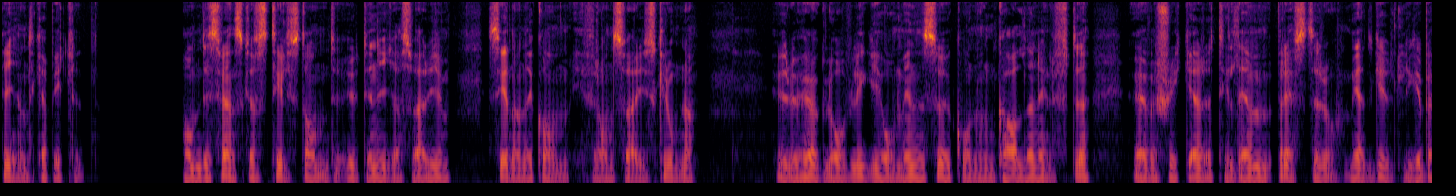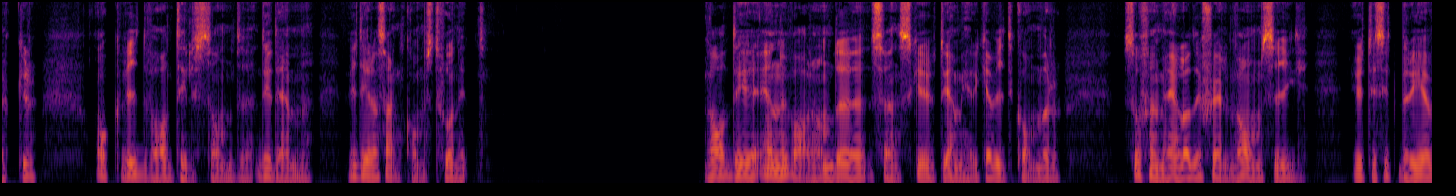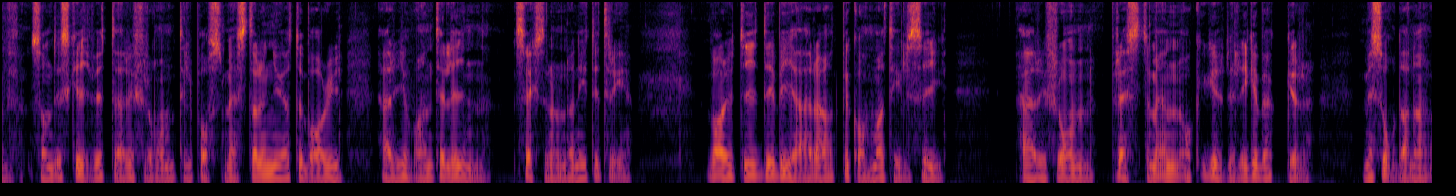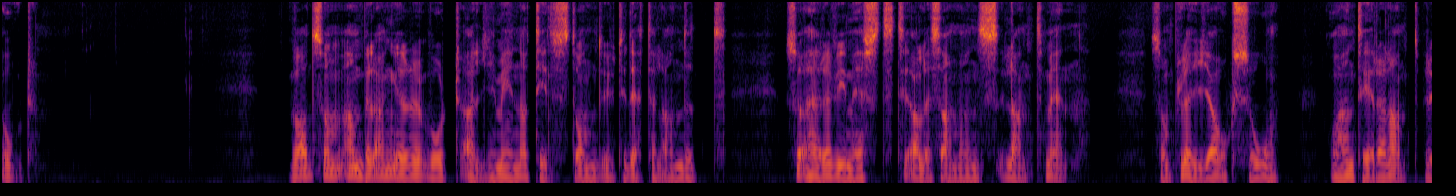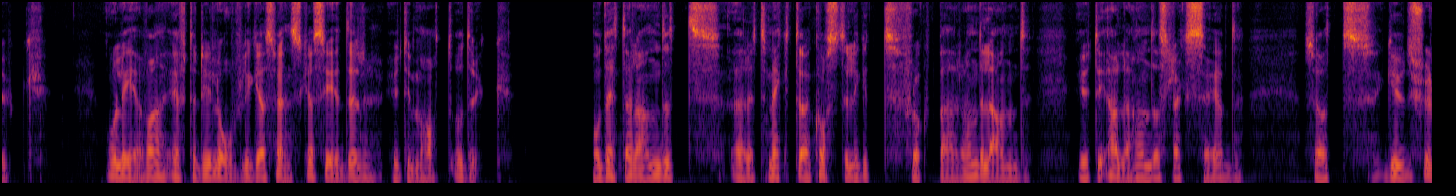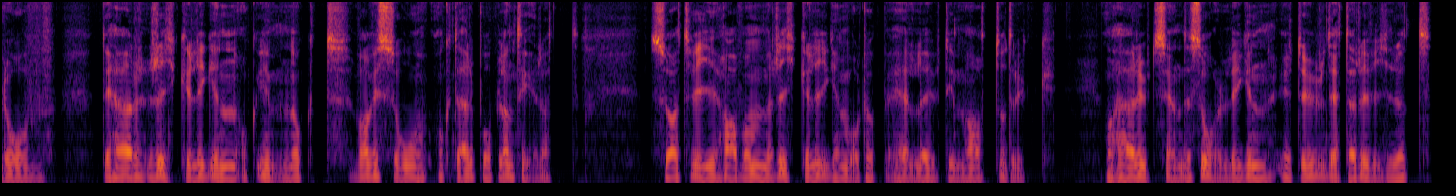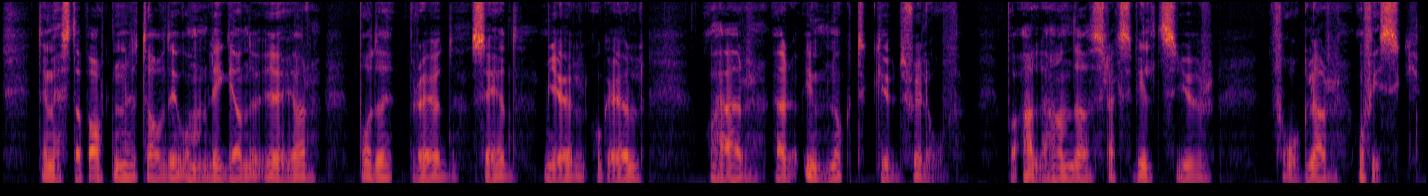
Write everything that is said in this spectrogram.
Tionde kapitlet. Om det svenskas tillstånd ut i nya Sverige sedan det kom ifrån Sveriges krona. Hur höglovlig i åminnelse konung Karl XI överskickar till dem präster och medgudlige böcker och vid vad tillstånd de dem vid deras ankomst funnit. Vad det ännu varande svenska ute i Amerika vidkommer, så förmäla de själva om sig ut i sitt brev som de skrivit därifrån till postmästaren i Göteborg, herr Johan Tellin, 1693, varuti de begära att bekomma till sig härifrån prästemän och gudeliga böcker med sådana ord. Vad som anbelanger vårt allgemena tillstånd ut i detta landet, så är vi mest till allesammans lantmän, som plöja och så och hantera lantbruk och leva efter de lovliga svenska seder uti mat och dryck. Och detta landet är ett mäkta kosteligt fruktbärande land uti allehanda slags säd, så att Gud lov det här rikeligen och ymnokt vad vi så och därpå planterat, så att vi havom rikeligen vårt uppehälle uti mat och dryck. Och här utsändes årligen utur detta reviret det mesta parten utav de omliggande öar, både bröd, säd, mjöl och öl, och här är ymnokt Gud lov, på allehanda slags vildsdjur, fåglar och fisk.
